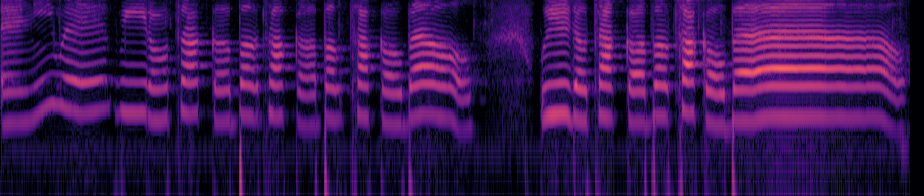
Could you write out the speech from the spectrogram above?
Anyway, we don't talk about talk about Taco Bell. We don't talk about Taco Bell.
